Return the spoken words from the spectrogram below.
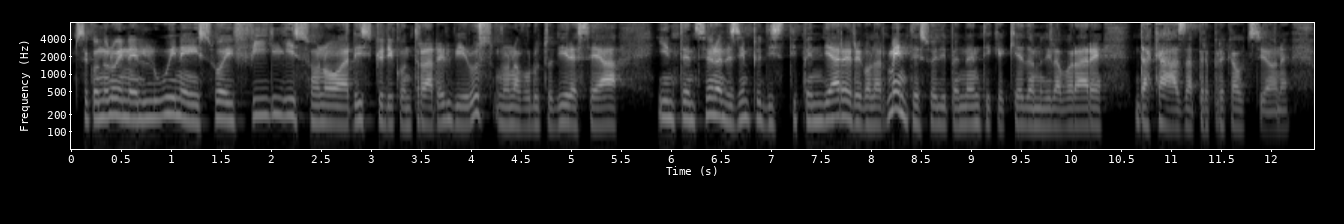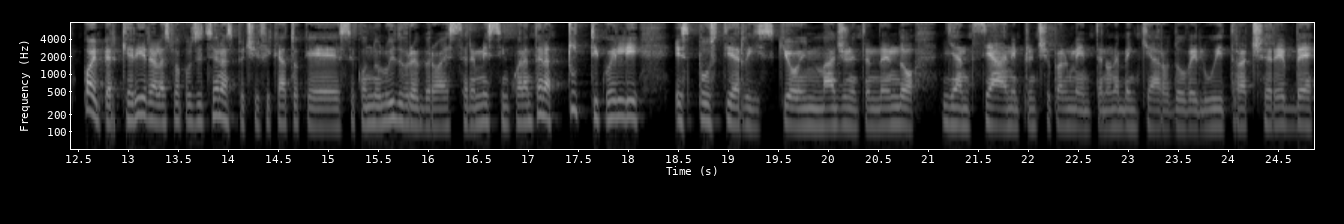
secondo lui né lui né i suoi figli sono a rischio di contrarre il virus, non ha voluto dire se ha intenzione ad esempio di stipendiare regolarmente i suoi dipendenti che chiedono di lavorare da casa per precauzione. Poi per chiarire la sua posizione ha specificato che secondo lui dovrebbero essere messi in quarantena tutti quelli esposti a rischio, immagino intendendo gli anziani principalmente, non è ben chiaro dove lui traccerebbe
